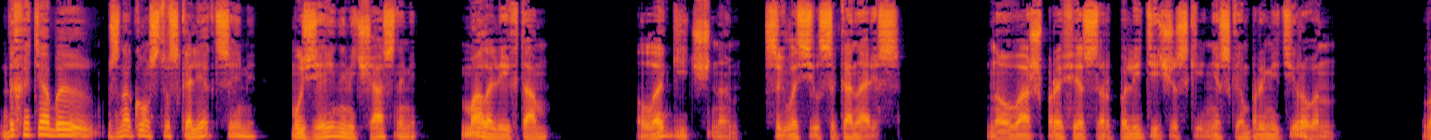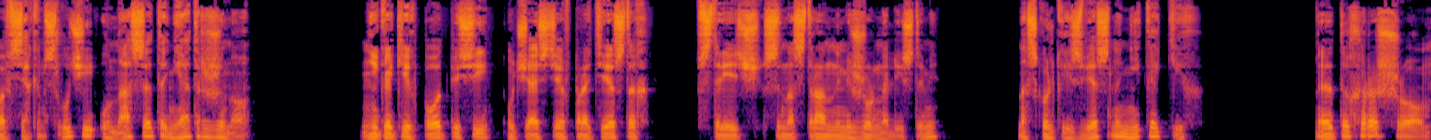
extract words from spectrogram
Да хотя бы знакомство с коллекциями, музейными, частными, мало ли их там. Логично, согласился Канарис. Но ваш профессор политически не скомпрометирован? Во всяком случае, у нас это не отражено. Никаких подписей, участия в протестах, встреч с иностранными журналистами. Насколько известно, никаких. Это хорошо.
